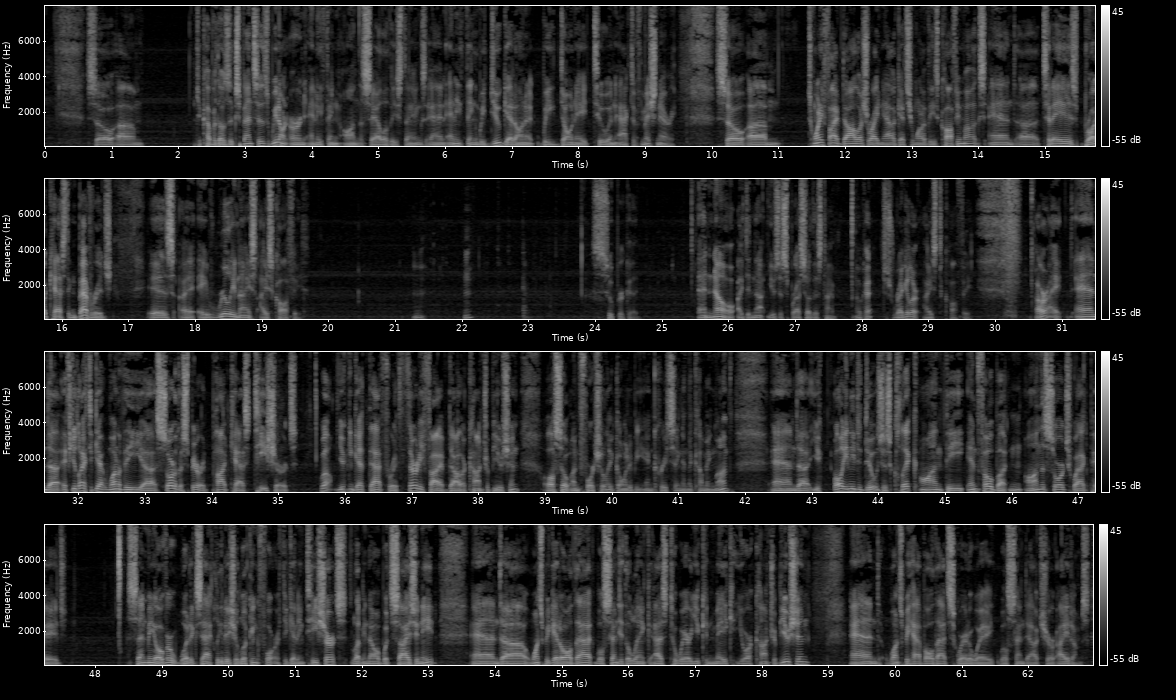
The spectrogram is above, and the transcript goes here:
So um, to cover those expenses. We don't earn anything on the sale of these things, and anything we do get on it, we donate to an active missionary. So, um, $25 right now gets you one of these coffee mugs, and uh, today's broadcasting beverage is a, a really nice iced coffee. Super good. And no, I did not use espresso this time. Okay, just regular iced coffee. All right. And uh, if you'd like to get one of the uh, Sword of the Spirit podcast t shirts, well, you can get that for a $35 contribution. Also, unfortunately, going to be increasing in the coming month. And uh, you, all you need to do is just click on the info button on the Sword Swag page. Send me over what exactly it is you're looking for. If you're getting t shirts, let me know what size you need. And uh, once we get all that, we'll send you the link as to where you can make your contribution. And once we have all that squared away, we'll send out your items.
